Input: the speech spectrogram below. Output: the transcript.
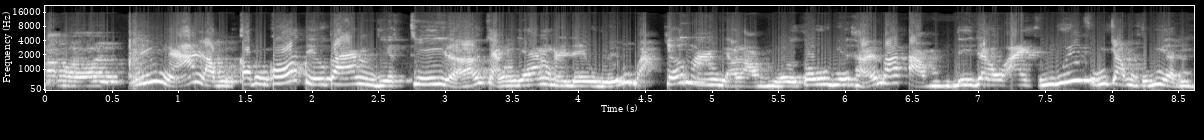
lắm ơi. Nếu ngã lòng công có tiêu tan, việc chi lỡ trần gian này đều quyển bạc chớ mang vào lòng. Người tu như thể bá tầm đi đâu ai cũng quý, cũng trông cũng nhìn.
